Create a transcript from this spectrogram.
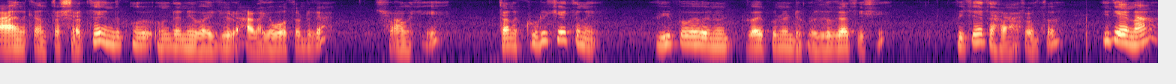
ఆయనకు అంత శ్రద్ధ ఎందుకు ఉందని వైద్యుడు అడగబోతుండగా స్వామికి తన కుడి చేతిని వీపు వైపు నుండి- వైపు నుండి మృదువుగా తీసి విజేత హాసంతో ఇదేనా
